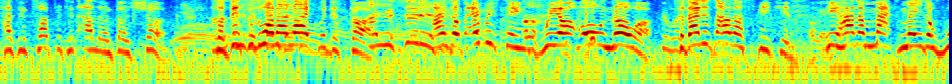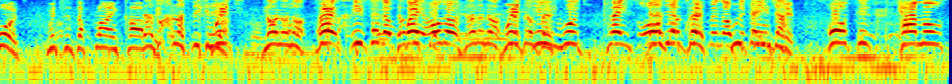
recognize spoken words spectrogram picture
has interpreted Allah and done shirk. So this is what I like with this guy. Are you serious? And of everything, we are all Noah. So that is Allah speaking. He had a mat made of wood, which is the flying carpet. That's what Allah speaking Which, here. No, no, no. Hey, he said that, wait, hold on. No, no, no. Which he verse. would place all There's the verse. equipment of Who's the kingship. Horses, camels,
